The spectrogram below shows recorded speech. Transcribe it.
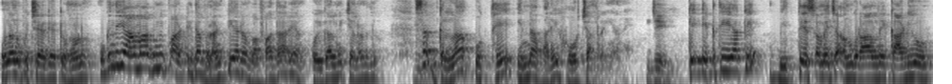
ਉਹਨਾਂ ਨੂੰ ਪੁੱਛਿਆ ਗਿਆ ਕਿ ਹੁਣ ਉਹ ਕਹਿੰਦੇ ਜੀ ਆਮ ਆਦਮੀ ਪਾਰਟੀ ਦਾ ਵਲੰਟੀਅਰ ਆ ਵਫਾਦਾਰ ਆ ਕੋਈ ਗੱਲ ਨਹੀਂ ਚੱਲਣ ਦਿਓ। ਸਰ ਗੱਲਾਂ ਉੱਥੇ ਇਹਨਾਂ ਬਾਰੇ ਹੋਰ ਚੱਲ ਰਹੀਆਂ ਨੇ। ਜੀ। ਕਿ ਇੱਕ ਤੇ ਆ ਕਿ ਬੀਤੇ ਸਮੇਂ 'ਚ ਅੰਗੁਰਾਲ ਨੇ ਕਾਰਡੀਓ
